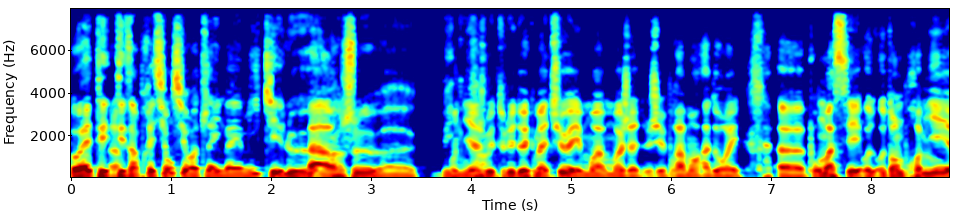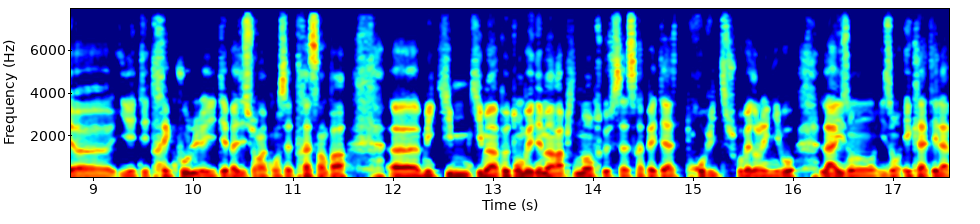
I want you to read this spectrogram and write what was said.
ouais. Tes, tes impressions sur Hotline Miami qui est le bah, un jeu on y a joué tous les deux avec Mathieu et moi, moi j'ai vraiment adoré. Euh, pour moi, c'est autant le premier, euh, il était très cool, il était basé sur un concept très sympa, euh, mais qui, qui m'a un peu tombé des mains rapidement parce que ça se répétait trop vite, je trouvais dans les niveaux. Là, ils ont ils ont éclaté la,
